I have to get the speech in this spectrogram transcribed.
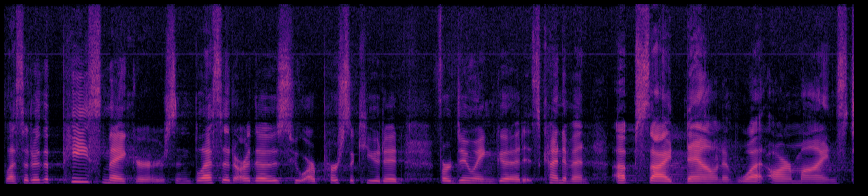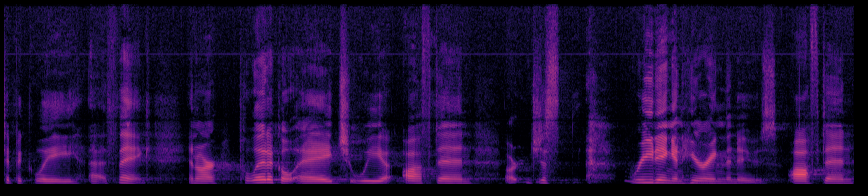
Blessed are the peacemakers, and blessed are those who are persecuted for doing good. It's kind of an upside down of what our minds typically uh, think. In our political age, we often are just reading and hearing the news, often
